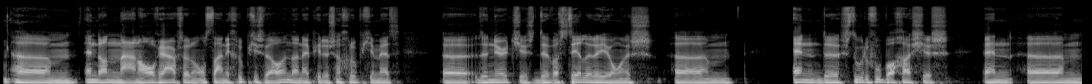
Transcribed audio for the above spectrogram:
Ehm, en dan na een half jaar of zo, dan ontstaan die groepjes wel. En dan heb je dus een groepje met eh, de nerdjes, de wat stillere jongens. ehm, en de stoere voetbalgastjes. En ehm,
